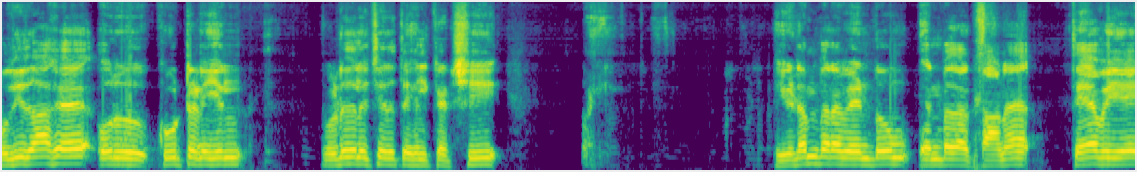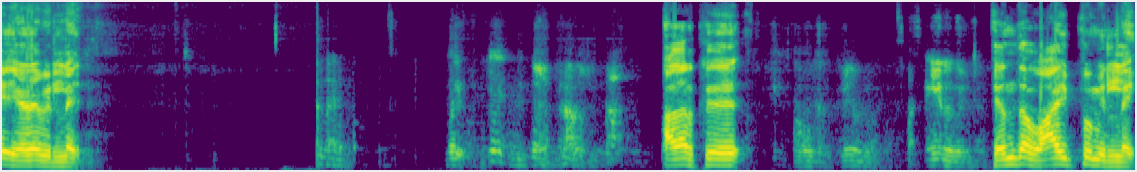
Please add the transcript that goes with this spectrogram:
புதிதாக ஒரு கூட்டணியில் விடுதலை சிறுத்தைகள் கட்சி இடம்பெற வேண்டும் என்பதற்கான தேவையே எழவில்லை. அதற்கு எந்த வாய்ப்பும் இல்லை.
